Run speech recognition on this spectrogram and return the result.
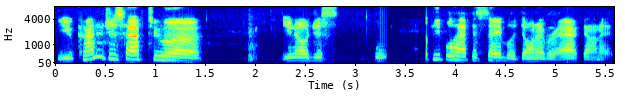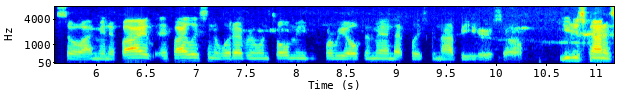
you kind of just have to, uh, you know, just people have to say, but don't ever act on it. So I mean, if I if I listen to what everyone told me before we open, man, that place would not be here. So you just kind of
